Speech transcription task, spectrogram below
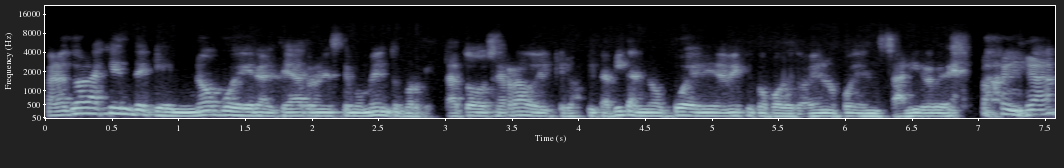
Para toda la gente que no puede ir al teatro en este momento porque está todo cerrado y que los pica no pueden ir a México porque todavía no pueden salir de España,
